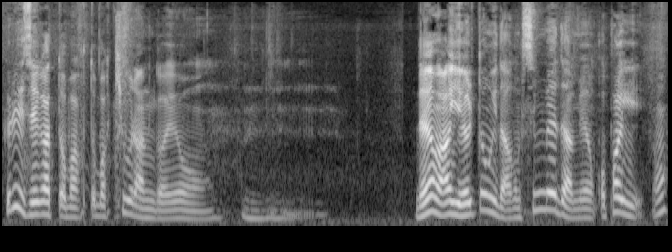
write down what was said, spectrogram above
그래서 제가 또박또박 키우라는 거예요. 음. 내가 막 열동이다. 그럼 10m 하면 곱하기, 어?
